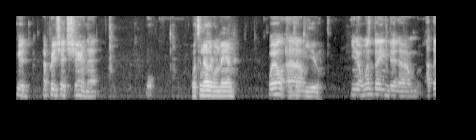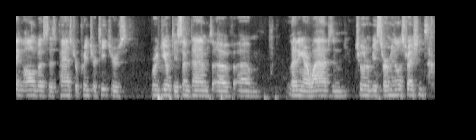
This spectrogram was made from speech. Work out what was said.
Good. I appreciate you sharing that. What's another one, man? Well, comes um, up to you. You know, one thing that um, I think all of us as pastor, preacher, teachers, we're guilty sometimes of um, letting our wives and children be sermon illustrations.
